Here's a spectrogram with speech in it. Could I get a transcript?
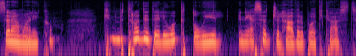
السلام عليكم. كنت مترددة لوقت طويل أني أسجل هذا البودكاست.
